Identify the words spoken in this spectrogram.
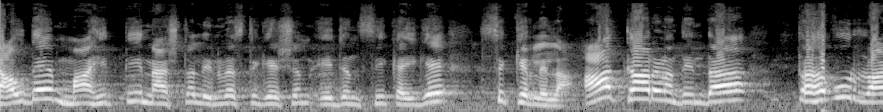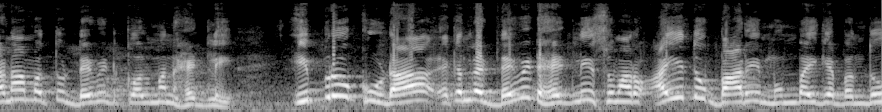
ಯಾವುದೇ ಮಾಹಿತಿ ನ್ಯಾಷನಲ್ ಇನ್ವೆಸ್ಟಿಗೇಷನ್ ಏಜೆನ್ಸಿ ಕೈಗೆ ಸಿಕ್ಕಿರಲಿಲ್ಲ. ಆ ಕಾರಣದಿಂದ ತಹವೂರ್ ರಾಣಾ ಮತ್ತು ಡೇವಿಡ್ ಕೋಲ್ಮನ್ ಹೆಡ್ಲಿ ಇಬ್ಬರೂ ಕೂಡ, ಯಾಕಂದರೆ ಡೇವಿಡ್ ಹೆಡ್ಲಿ ಸುಮಾರು ಐದು ಬಾರಿ ಮುಂಬೈಗೆ ಬಂದು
